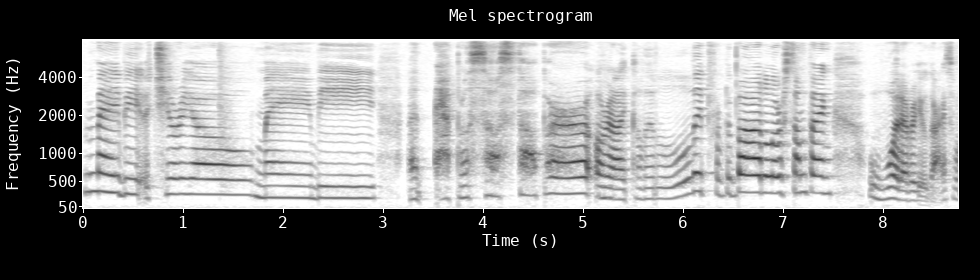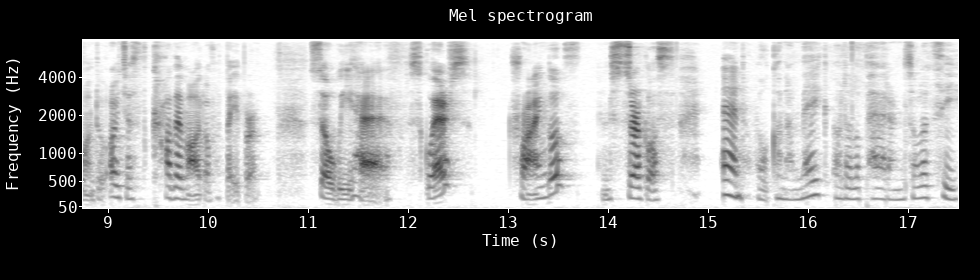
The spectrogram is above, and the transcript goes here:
Maybe a Cheerio, maybe an applesauce stopper, or mm. like a little lid from the bottle or something. Whatever you guys want to, or just cut them out of paper. So we have squares, triangles, and circles. And we're gonna make a little pattern. So let's see.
